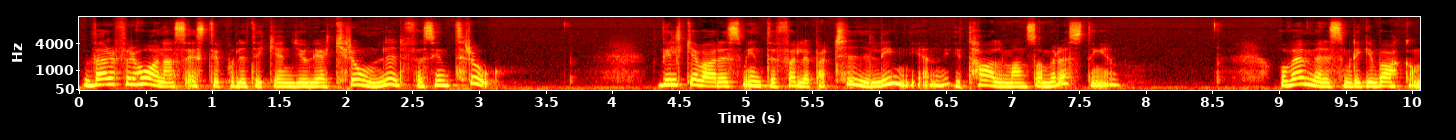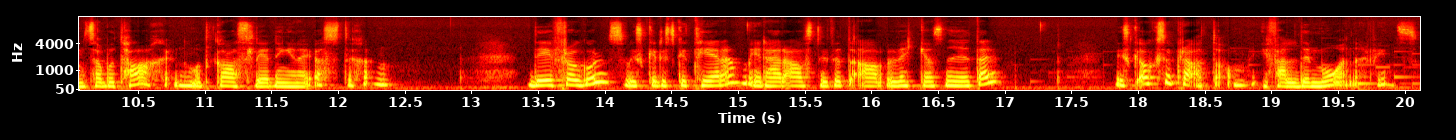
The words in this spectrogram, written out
Varför hånas SD-politikern Julia Kronlid för sin tro? Vilka var det som inte följde partilinjen i talmansomröstningen? Och vem är det som ligger bakom sabotagen mot gasledningarna i Östersjön? Det är frågor som vi ska diskutera i det här avsnittet av Veckans Nyheter. Vi ska också prata om ifall demoner finns.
